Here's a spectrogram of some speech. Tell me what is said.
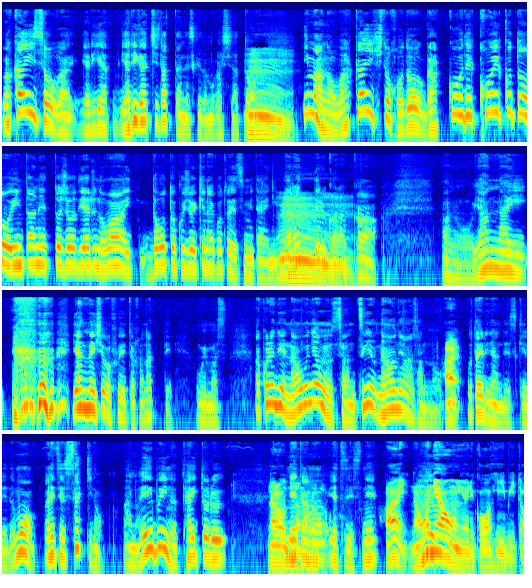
若い層がやりややりがちだったんですけど昔だと、うん。今あの若い人ほど学校でこういうことをインターネット上でやるのは道徳上いけないことですみたいに習ってるからかあのやんない やんない人が増えたかなって思いますあこれねナオニャオンさん次のナオニャオンさんのはい。お便りなんですけれどもあれですさっきのあの AV のタイトルなるほど。ネタのやつですねはい。ナオニャオンよりコーヒービと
